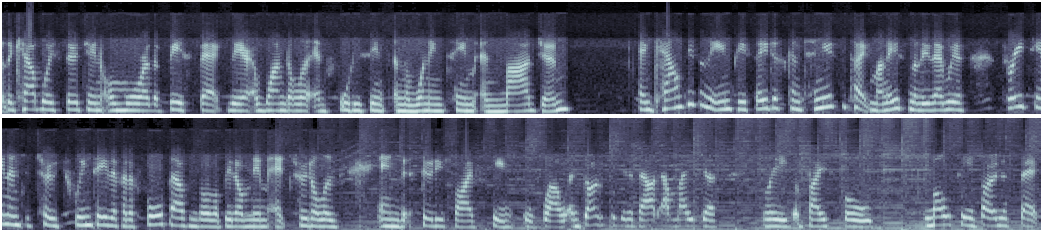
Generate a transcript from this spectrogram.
but the Cowboys 13 or more are the best back there at $1.40 in the winning team in margin. And counties in the NPC just continues to take money, Smithy. They were 310 into 220. They've had a $4,000 bet on them at $2.35 as well. And don't forget about our Major League Baseball multi bonus back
